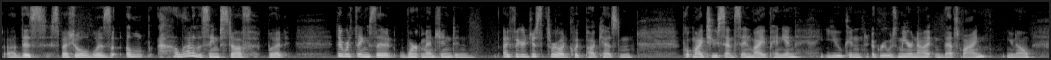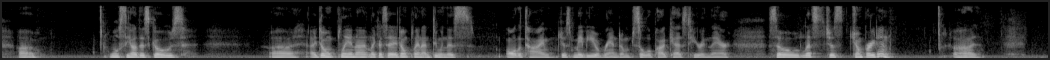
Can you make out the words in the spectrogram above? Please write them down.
Uh, this special was a, a lot of the same stuff, but there were things that weren't mentioned, and I figured just throw out a quick podcast and put my two cents in, my opinion. You can agree with me or not, and that's fine, you know. Uh, we'll see how this goes. Uh, I don't plan on, like I said, I don't plan on doing this all the time, just maybe a random solo podcast here and there. So let's just jump right in. Uh,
